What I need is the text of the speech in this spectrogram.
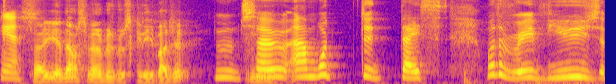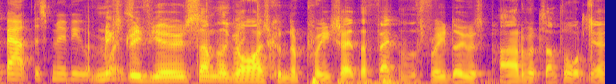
yes. So yeah, that must have been a bit of a skinny budget. Mm, so, um, what did they? What are the reviews about this movie? Mixed was? reviews. Some of the guys couldn't appreciate the fact that the 3D was part of it. Some thought, yeah,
